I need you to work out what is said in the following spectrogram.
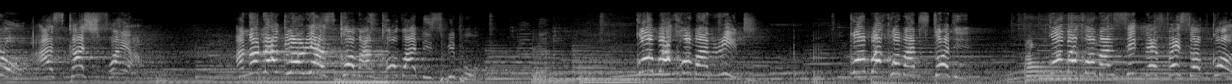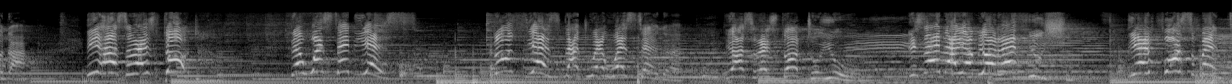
Academic has catch fire. Another glory has come and covered these people. Go back home and read. Go back home and study. Go back home and seek the face of God. He has restored the wasted years. Those years that were wasted, He has restored to you. He said, I am your refuge, the enforcement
